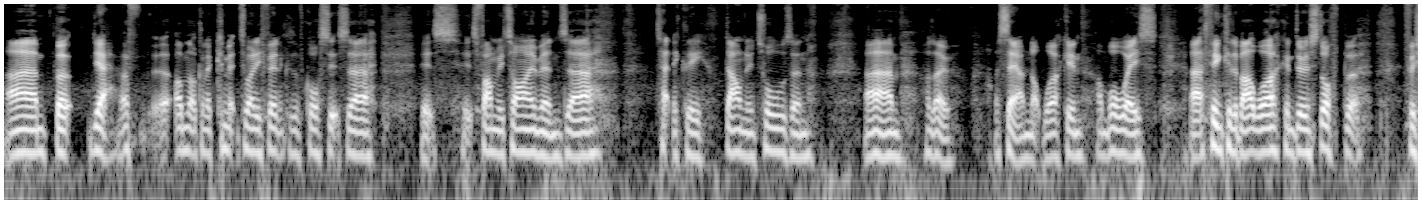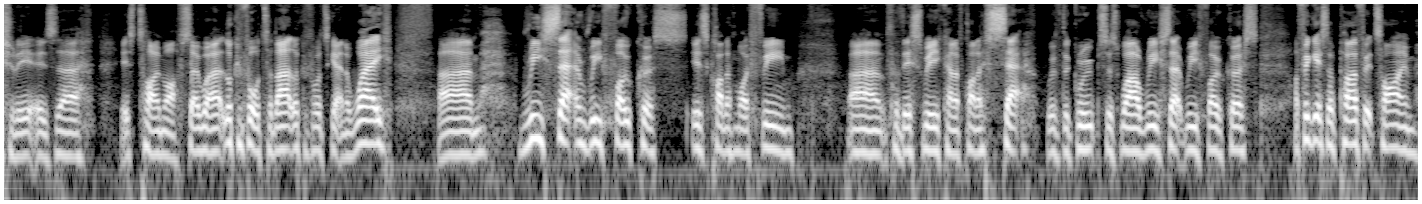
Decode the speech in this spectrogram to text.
Um, but yeah, uh, I'm not going to commit to anything because, of course, it's uh, it's it's family time and uh, technically down in tools. And um, although I say I'm not working, I'm always uh, thinking about work and doing stuff. But officially, it is uh, it's time off. So uh, looking forward to that. Looking forward to getting away. Um, reset and refocus is kind of my theme um, for this week, and I've kind of set with the groups as well, reset, refocus. I think it's a perfect time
